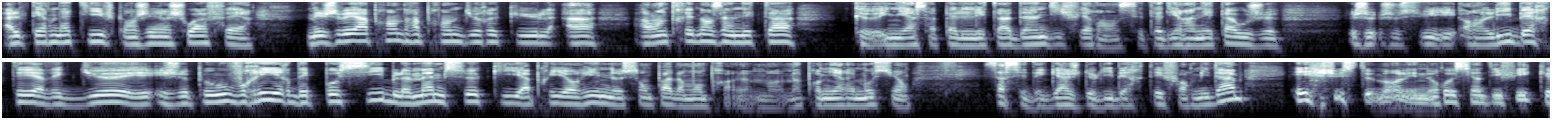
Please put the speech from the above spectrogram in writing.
alternative quand j'ai un choix à faire mais je vais apprendre à prendre du recul, à, entrer dans un état que Ignace appelle l'état d'indifférence, c'est-à-dire un état où je, je, suis en liberté avec Dieu et, je peux ouvrir des possibles, même ceux qui a priori ne sont pas dans mon, ma première émotion. Ça, c'est des gages de liberté formidables. Et justement, les neuroscientifiques,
